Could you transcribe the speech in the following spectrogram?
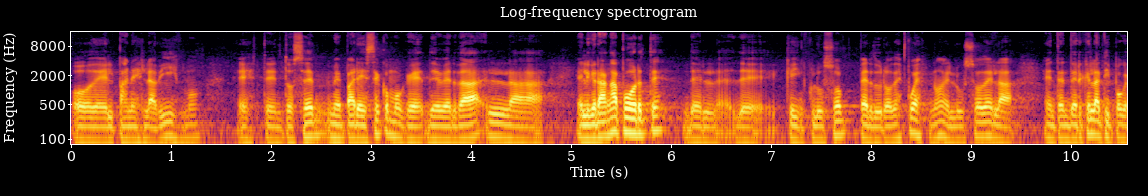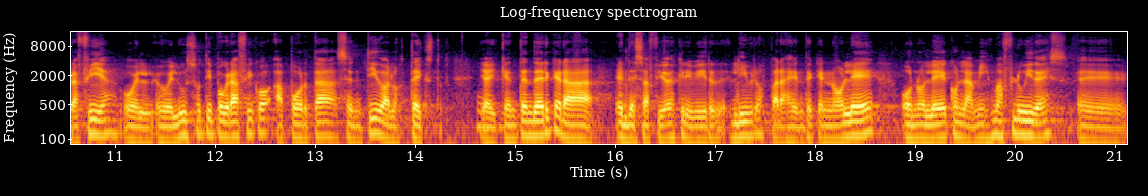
o del paneslavismo. Este, entonces me parece como que de verdad el gran aporte que incluso perduró después, ¿no? el uso de la, entender que la tipografía o el, uso tipográfico aporta sentido a los textos. Y hay que entender que era el desafío de escribir libros para gente que no lee o no lee con la misma fluidez eh,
